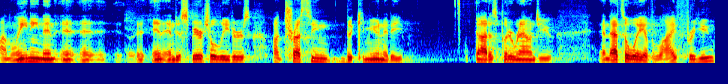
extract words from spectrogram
on leaning in, in, in, into spiritual leaders, on trusting the community God has put around you. And that's a way of life for you.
